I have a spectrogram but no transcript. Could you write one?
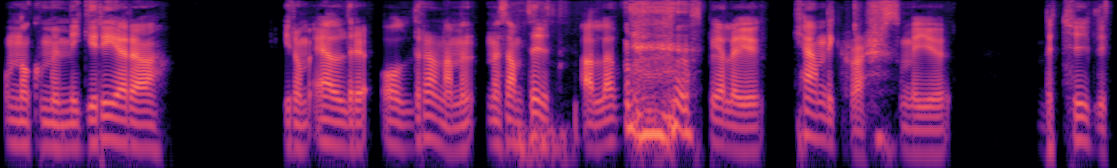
om de kommer migrera i de äldre åldrarna. Men, men samtidigt, alla spelar ju Candy Crush som är ju betydligt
